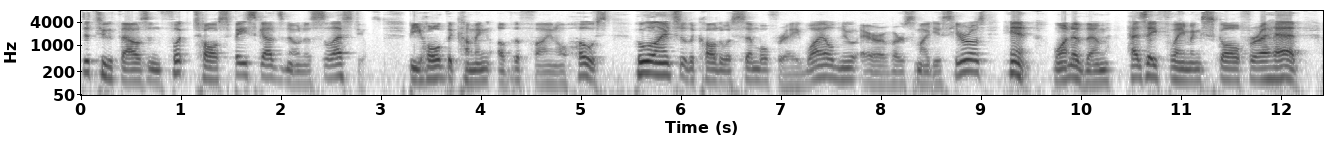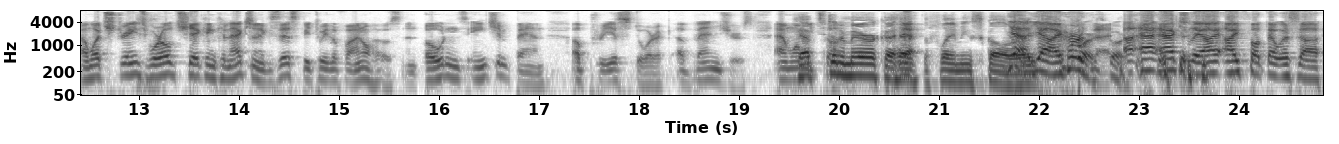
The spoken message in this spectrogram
the 2,000 foot tall space gods known as Celestials. Behold the coming of the final host, who will answer the call to assemble for a wild new era of Earth's mightiest heroes. Hint, one of them has a flaming skull for a head. And what strange world-shaking connection exists between the final host and Odin's ancient band of prehistoric Avengers? And Captain talk, America has the flaming skull, yeah, right? yeah, I heard course, that. of course. I, I, actually, I, I thought that was, uh,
